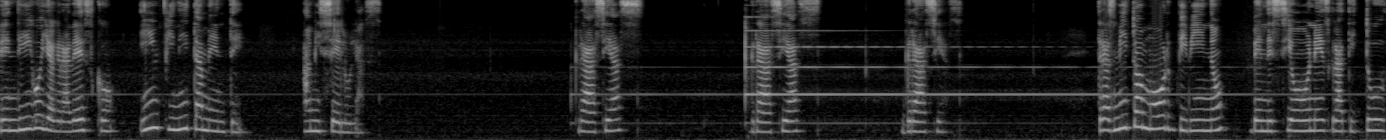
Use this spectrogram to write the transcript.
bendigo y agradezco infinitamente a mis células. Gracias Gracias. Gracias. Transmito amor divino, bendiciones, gratitud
